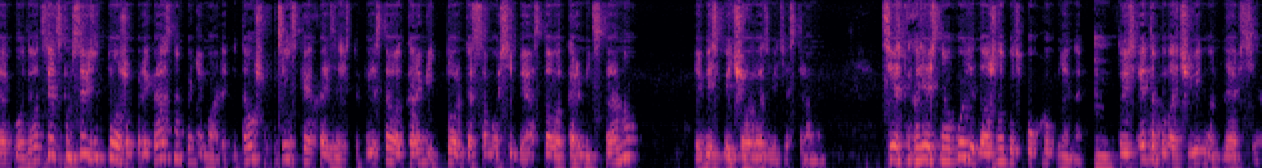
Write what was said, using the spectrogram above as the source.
так вот, и вот в Советском Союзе тоже прекрасно понимали, для того, чтобы сельское хозяйство перестало кормить только само себя, а стало кормить страну и обеспечило развитие страны, сельскохозяйственные угодья должны быть укрупнены. То есть это было очевидно для всех.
